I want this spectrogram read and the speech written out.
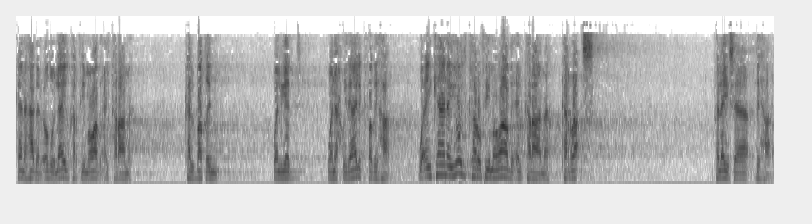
كان هذا العضو لا يذكر في مواضع الكرامة. كالبطن واليد ونحو ذلك فظهار. وإن كان يذكر في مواضع الكرامة كالرأس فليس ظهارا.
